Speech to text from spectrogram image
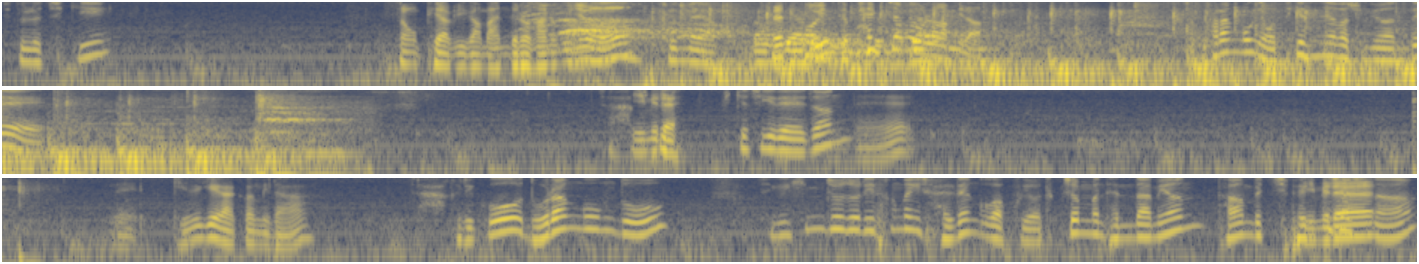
뒤돌려치기. 스롱 피아비가 만들어 가는군요. 아, 좋네요. 세트 포인트 8점에 올라갑니다. 파란 공이 어떻게 서냐가 중요한데. 자, 이미래 비켜치기 대회전. 네. 네, 길게 갈 겁니다. 자 그리고 노란 공도 지금 힘 조절이 상당히 잘 된 것 같고요. 득점만 된다면 다음 배치 이미래. 뱅크샷이나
